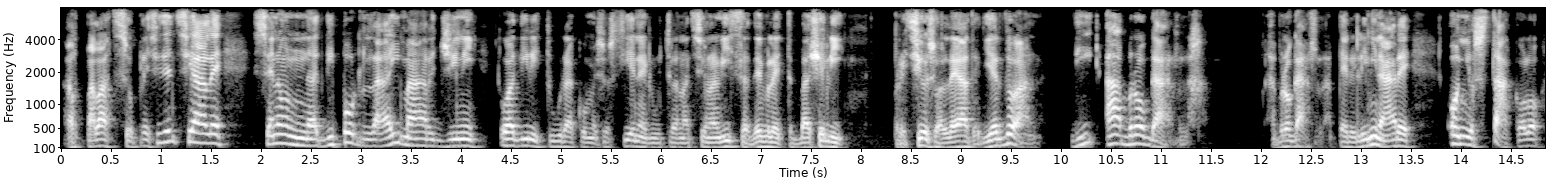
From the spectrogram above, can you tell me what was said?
al palazzo presidenziale se non di porla ai margini o addirittura, come sostiene l'ultranazionalista Devlet Baceli, prezioso alleato di Erdogan, di abrogarla, abrogarla per eliminare ogni ostacolo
